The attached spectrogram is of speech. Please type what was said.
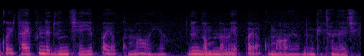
거의 다 예쁜데 눈이 제일 예뻐요. 고마워요. 눈 너무너무 예뻐요. 고마워요. 눈 괜찮아요 지금.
